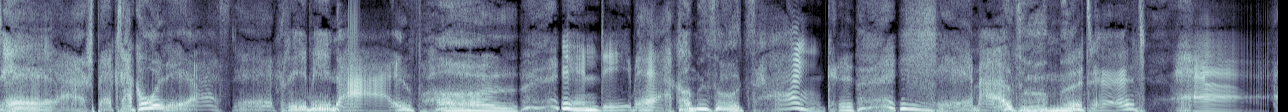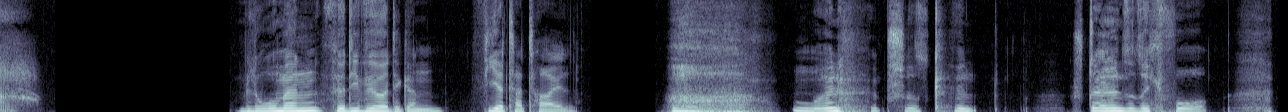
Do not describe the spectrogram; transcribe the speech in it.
Der spektakulärste Kriminalfall, in dem Herr Kommissar Zankel jemals ermittelt Blumen für die Würdigen. Vierter Teil. Oh, mein hübsches Kind. Stellen Sie sich vor,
